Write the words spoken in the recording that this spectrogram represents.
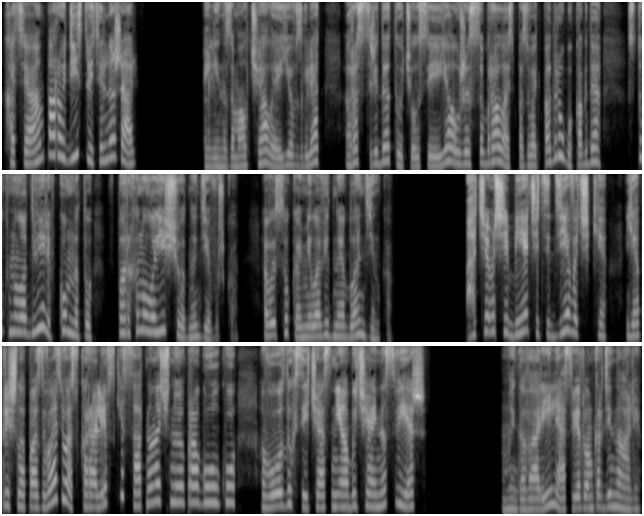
хотя порой действительно жаль. Элина замолчала, ее взгляд рассредоточился, и я уже собралась позвать подругу, когда стукнула дверь, в комнату впорхнула еще одна девушка, высокая миловидная блондинка. «О чем щебечете, девочки? Я пришла позвать вас в Королевский сад на ночную прогулку. Воздух сейчас необычайно свеж». «Мы говорили о светлом кардинале»,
